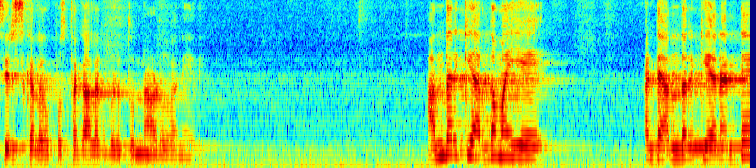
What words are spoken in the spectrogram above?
శీర్షికల పుస్తకాలకు పెడుతున్నాడు అనేది. అందరికీ అర్థమయ్యే అంటే అందరికీ అని అంటే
